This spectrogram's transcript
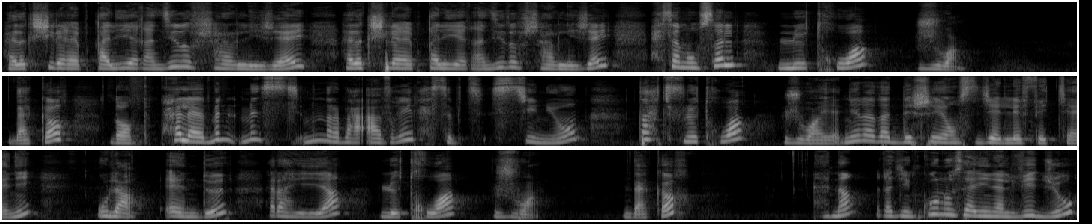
هذاك الشيء اللي غيبقى ليا غنزيدو في الشهر اللي جاي هذاك الشيء اللي غيبقى ليا غنزيدو في الشهر اللي جاي حتى نوصل le 3 juin d'accord donc بحال من من من 4 افريل حسبت 60 يوم طحت في le 3 جوان يعني la date d'échéance ديال l'effet الثاني ولا n 2 راه هي le 3 juin. d'accord هنا غادي نكونوا سالينا الفيديو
